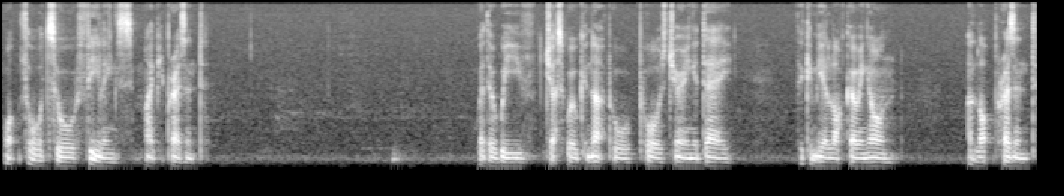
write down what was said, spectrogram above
What thoughts or feelings might be present? Whether we've just woken up or paused during a day, there can be a lot going on a lot present.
